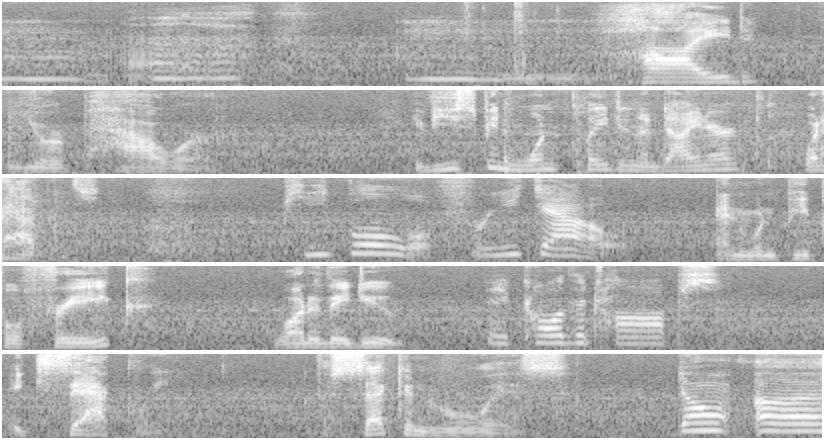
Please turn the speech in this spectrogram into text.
Mm, uh, mm, Hide your power. If you spin one plate in a diner, what happens? people will freak out. And when people freak, what do they do? They call the cops. Exactly. The second rule is, Don't, uh.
